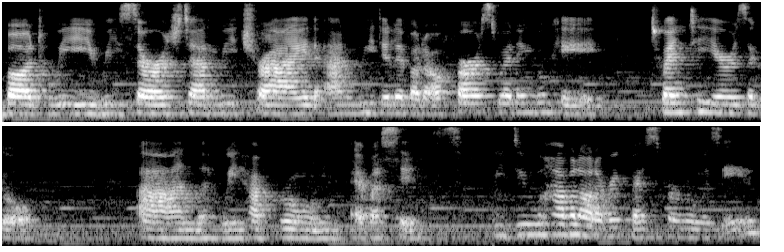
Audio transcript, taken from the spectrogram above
but we researched and we tried and we delivered our first wedding bouquet 20 years ago and we have grown ever since. We do have a lot of requests for roses.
